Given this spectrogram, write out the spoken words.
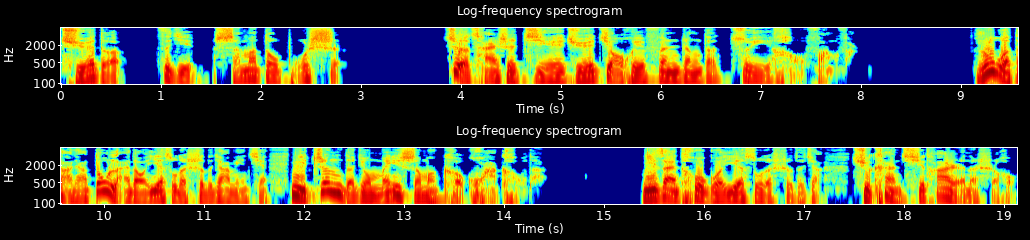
觉得自己什么都不是，这才是解决教会纷争的最好方法。如果大家都来到耶稣的十字架面前，你真的就没什么可夸口的。你在透过耶稣的十字架去看其他人的时候，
